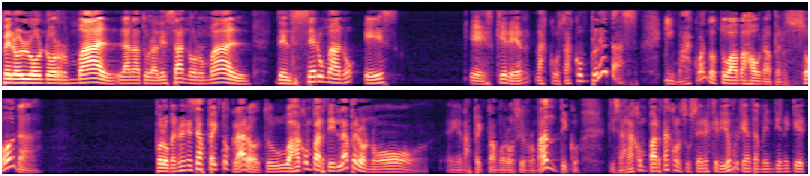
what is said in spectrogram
pero lo normal, la naturaleza normal del ser humano es, es querer las cosas completas. Y más cuando tú amas a una persona. Por lo menos en ese aspecto, claro, tú vas a compartirla, pero no, en el aspecto amoroso y romántico. Quizás la compartas con sus seres queridos porque ella también tiene que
